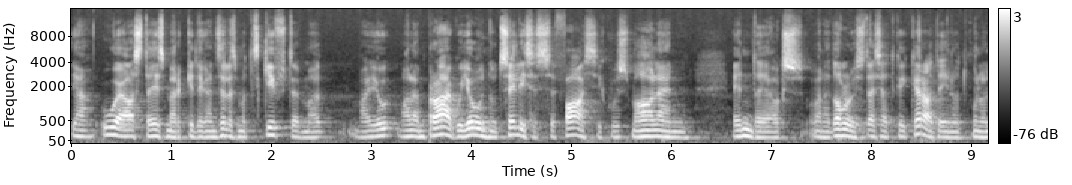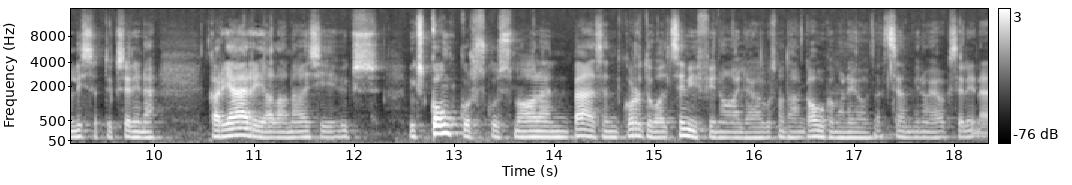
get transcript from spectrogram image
jah, uue aasta eesmärkidega on selles mõttes kihvt, et ma, ma jõu-, ma olen praegu jõudnud sellisesse faasi, kus ma olen enda jaoks mõned olulised asjad kõik ära teinud, mul on lihtsalt üks selline karjäärialane asi, üks, üks konkurss, kus ma olen pääsenud korduvalt semifinaali, aga kus ma tahan kaugemale jõuda, et see on minu jaoks selline,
